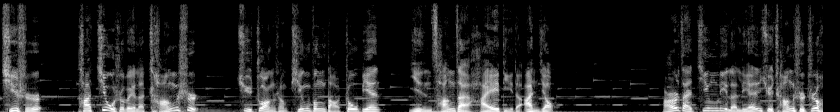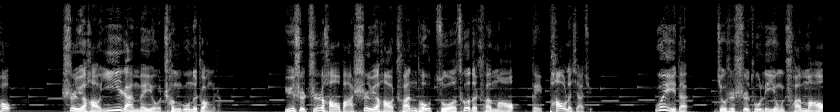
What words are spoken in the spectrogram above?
其实它就是为了尝试去撞上屏风岛周边隐藏在海底的暗礁。而在经历了连续尝试之后。世越号依然没有成功的撞上，于是只好把世越号船头左侧的船锚给抛了下去，为的就是试图利用船锚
